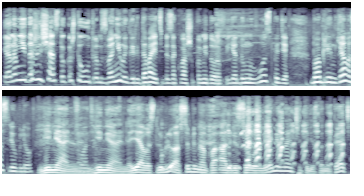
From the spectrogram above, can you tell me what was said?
И она мне даже сейчас только что утром звонила и говорит, давай я тебе заквашу помидоров. И я думаю, господи, баблин, я вас люблю. Гениально, Вот. гениально. Я вас люблю, особенно по адресу Ленина, 405,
